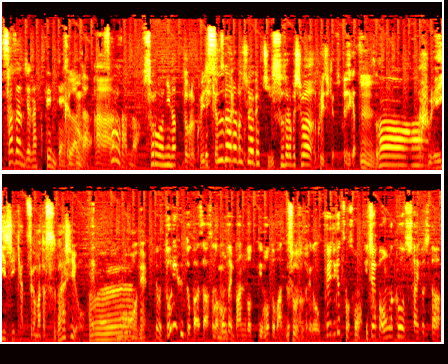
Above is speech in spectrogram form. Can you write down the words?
サザンじゃなくてみたいな。桑田。あソロなんだ。ソロになった、だからクレイえ、ジーキャッツスーダーラブシはどっち？スーダラ節はクレイジーキャッツ。クレイジーキャッツ。うんそうあクレイジーキャッツがまた素晴らしいよ。もうね。でもドリフとかはさ、そのうん本当にバンドっていう元バンドそうなんだけど、クレイジーキャッツもそうなの一応やっぱ音楽を主体とした、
